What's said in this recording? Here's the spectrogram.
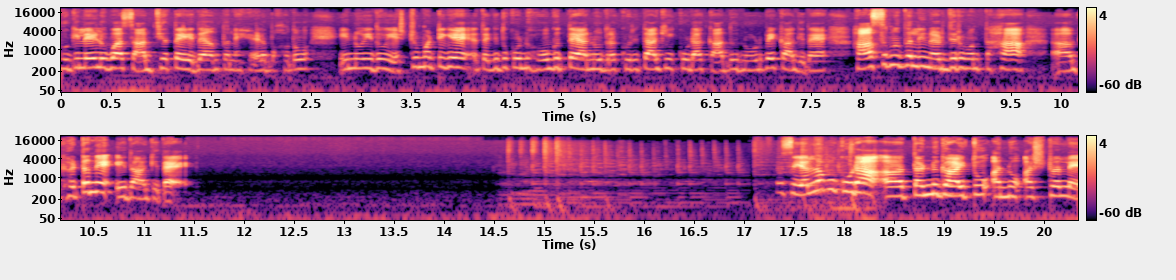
ಭುಗಿಲೇಳುವ ಸಾಧ್ಯತೆ ಇದೆ ಅಂತಾನೆ ಹೇಳಬಹುದು. ಇನ್ನು ಇದು ಎಷ್ಟು ಮಟ್ಟಿಗೆ ತೆಗೆದುಕೊಂಡು ಹೋಗುತ್ತೆ ಅನ್ನೋದರ ಕುರಿತಾಗಿ ಕೂಡ ಕಾದು ನೋಡಬೇಕಾಗಿದೆ. ಹಾಸನದಲ್ಲಿ ನಡೆದಿರುವಂತಹ ಘಟನೆ ಇದಾಗಿದೆ. ಎಲ್ಲವೂ ಕೂಡ ತಣ್ಣಗಾಯ್ತು ಅನ್ನೋ ಅಷ್ಟರಲ್ಲೇ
